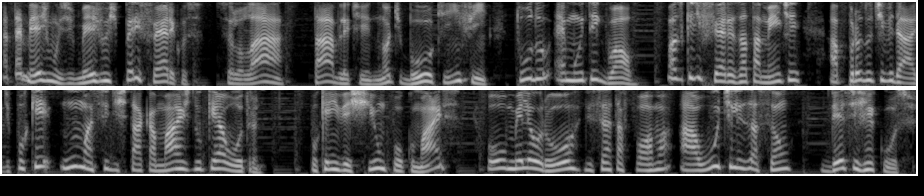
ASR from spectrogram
até mesmo os mesmos periféricos, celular, tablet, notebook, enfim, tudo é muito igual. Mas o que difere exatamente a produtividade? Porque uma se destaca mais do que a outra? Porque investiu um pouco mais ou melhorou, de certa forma, a utilização desses recursos?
